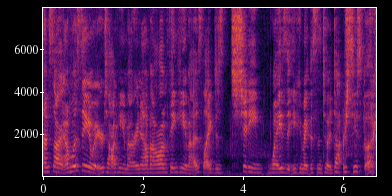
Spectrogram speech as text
I'm sorry. I'm listening to what you're talking about right now, but all I'm thinking about is like just shitty ways that you can make this into a Dr. Seuss book.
